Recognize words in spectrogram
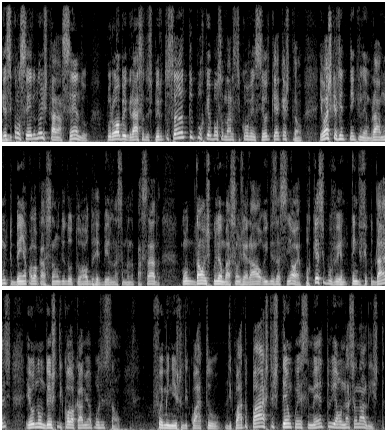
Esse conselho não está nascendo por obra e graça do Espírito Santo, porque Bolsonaro se convenceu de que é a questão. Eu acho que a gente tem que lembrar muito bem a colocação do doutor Aldo Rebelo na semana passada, quando dá uma esculhambação geral e diz assim, olha, porque esse governo tem dificuldades, eu não deixo de colocar a minha posição. Foi ministro de quatro, de quatro pastas, tem um conhecimento e é um nacionalista.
